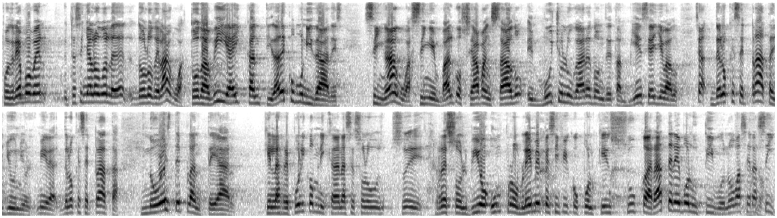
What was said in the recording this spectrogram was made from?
podríamos ver, usted señaló lo del agua, todavía hay cantidad de comunidades sin agua, sin embargo se ha avanzado en muchos lugares donde también se ha llevado. O sea, de lo que se trata, Junior, mira, de lo que se trata no es de plantear que en la República Dominicana se, solo, resolvió un problema específico porque en su carácter evolutivo no va a ser así.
